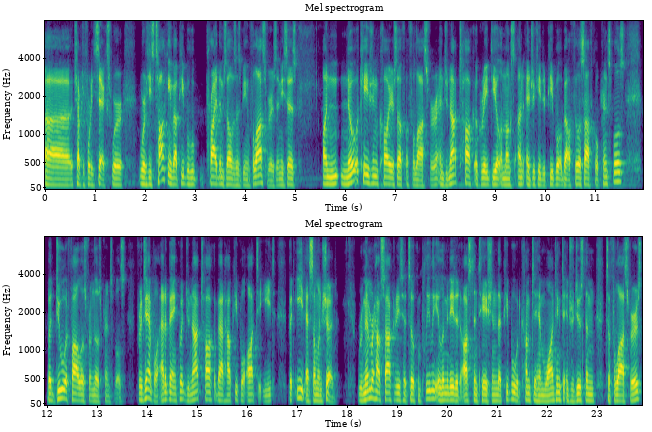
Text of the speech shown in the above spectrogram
uh, chapter 46, where where he's talking about people who pride themselves as being philosophers. And he says, on no occasion call yourself a philosopher, and do not talk a great deal amongst uneducated people about philosophical principles, but do what follows from those principles. For example, at a banquet, do not talk about how people ought to eat, but eat as someone should. Remember how Socrates had so completely eliminated ostentation that people would come to him wanting to introduce them to philosophers,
